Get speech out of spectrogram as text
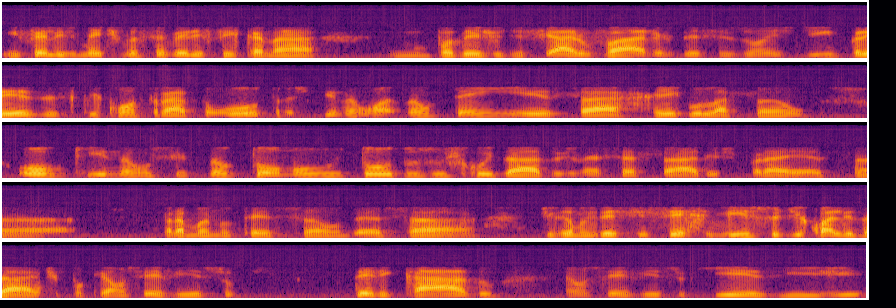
Infelizmente, você verifica na, no Poder Judiciário várias decisões de empresas que contratam outras que não, não têm essa regulação ou que não, se, não tomam todos os cuidados necessários para essa para manutenção dessa, digamos, desse serviço de qualidade, porque é um serviço delicado, é um serviço que exige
